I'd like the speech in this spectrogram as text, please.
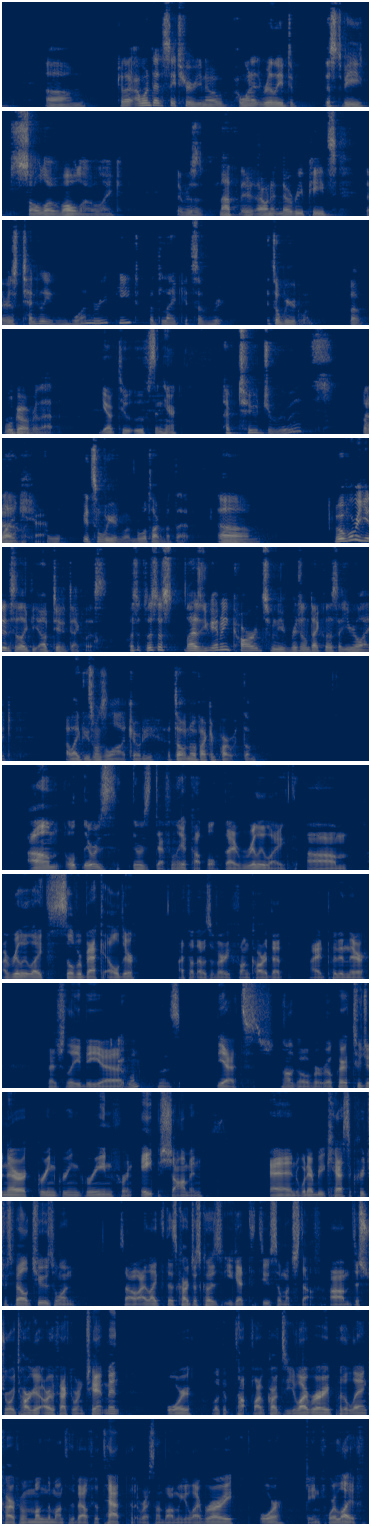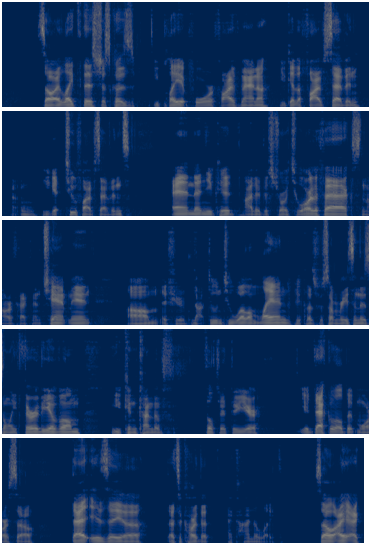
Um, because I, I wanted that to stay true. You know, I wanted really to this to be solo volo. Like there was not there. I wanted no repeats. There is technically one repeat, but like it's a re- it's a weird one. But we'll go over that. You have two ouphes in here. I have two druids, but Oh, like okay. it's a weird one. But we'll talk about that. Um, but before we get into like the updated deck list, let's let's just Lazz, you have any cards from the original deck list that you were like, I like these ones a lot, Cody. I don't know if I can part with them. Um, well, there was there was definitely a couple that I really liked. Um, I really liked Silverback Elder. I thought that was a very fun card that I had put in there. Eventually, the uh, Good one. Let's, yeah, it's. I'll go over it real quick. Two generic green, green, green for an ape shaman, and whenever you cast a creature spell, choose one. So I liked this card just because you get to do so much stuff. Um, destroy target artifact or enchantment, or look at the top five cards of your library, put a land card from among them onto the battlefield tap, put the rest on the bottom of your library, or gain four life. So I liked this just because you play it for five mana, you get a five seven, you get two five sevens, and then you could either destroy two artifacts, an artifact enchantment. Um, if you're not doing too well on land because for some reason there's only 30 of them, you can kind of filter through your your deck a little bit more. So that is a uh, that's a card that I kind of liked. So I, I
